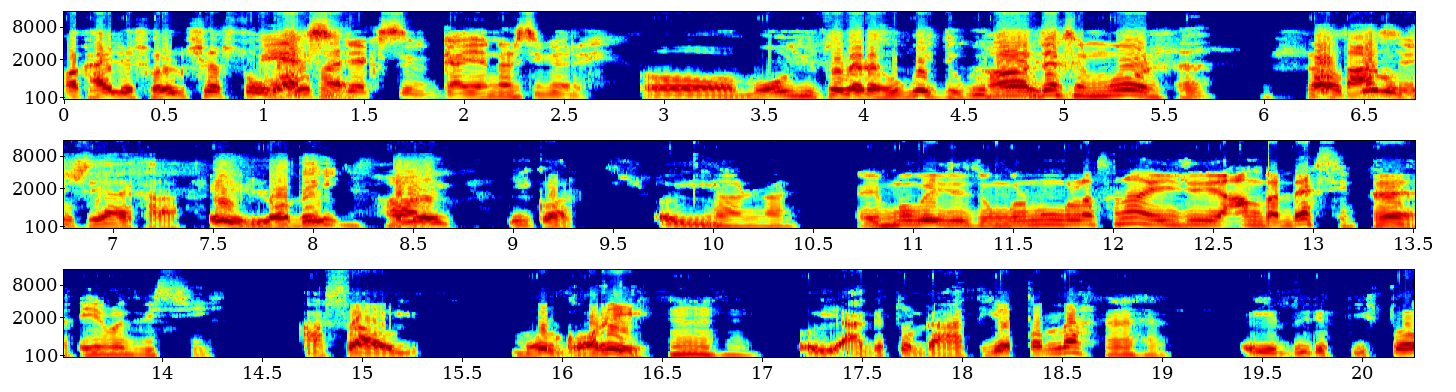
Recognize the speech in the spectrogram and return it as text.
ও খাইলে শরীর স্বাস্থ্য ভালো একসের খায়? একসের এনার্জি বেড়ে। ও মৌজি তো বেটা হুগই তো হ্যাঁ দেখছেন মোর হ্যাঁ? খারাপ। এই লদেই ই কর ওই না না। এই মুগ এই যে জঙ্গল মঙ্গল আছে না এই যে আন্দার দেখছেন? হ্যাঁ। এর মধ্যে বিশ্রী। আচ্ছা ওই মোর ঘরে? ওই আগে তো ডাহাতি যেতাম না? হুম হুম এই দুইটা পিস্তল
